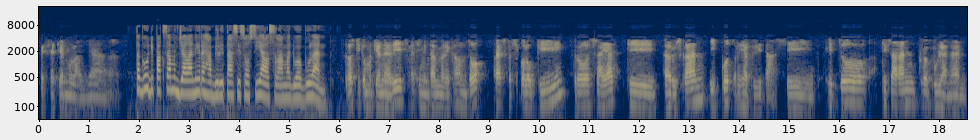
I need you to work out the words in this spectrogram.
kejadian mulanya. Teguh dipaksa menjalani rehabilitasi sosial selama dua bulan. Terus di kemudian hari saya diminta mereka untuk tes psikologi, terus saya diharuskan ikut rehabilitasi. Itu kisaran dua bulanan.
